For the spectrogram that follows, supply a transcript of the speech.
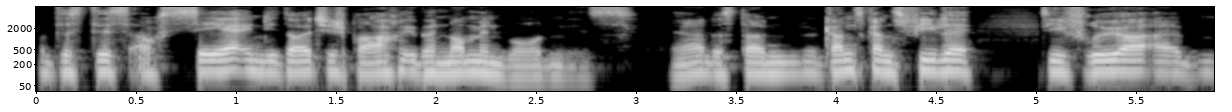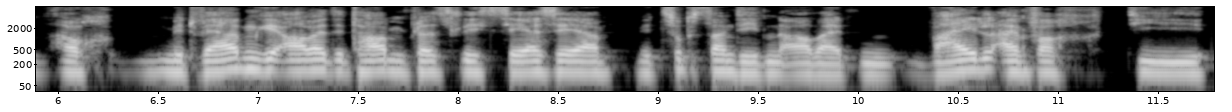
und dass das auch sehr in die deutsche Sprache übernommen worden ist. Ja, dass dann ganz, ganz viele, die früher äh, auch mit Verben gearbeitet haben, plötzlich sehr, sehr mit Substantiven arbeiten, weil einfach die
